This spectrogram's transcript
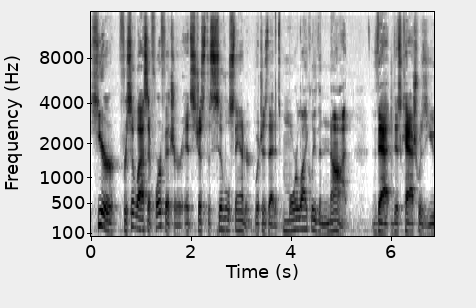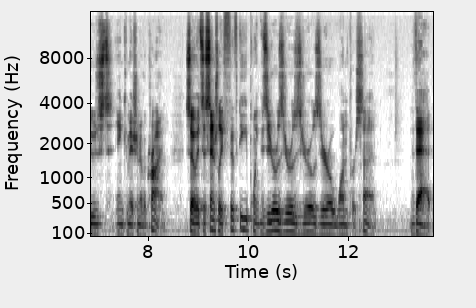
Here, for civil asset forfeiture, it's just the civil standard, which is that it's more likely than not that this cash was used in commission of a crime. So it's essentially 50.00001% that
